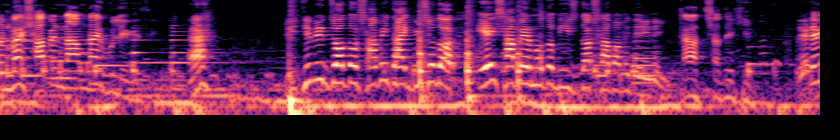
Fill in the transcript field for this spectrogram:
মিলন ভাই সাপের নামটাই ভুলে গেছি। হ্যাঁ? পৃথিবীর যত সাপই থাক বিষধর এই সাপের মতো বিষধর সাপ আমি দেই নেই। আচ্ছা দেখি। রেডি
